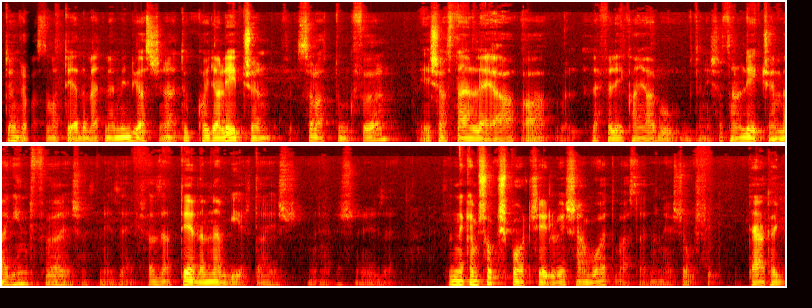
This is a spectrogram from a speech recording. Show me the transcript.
tönkrepasztom a térdemet, mert mindig azt csináltuk, hogy a lépcsőn szaladtunk föl, és aztán le a, a lefelé kanyargó úton, és aztán a lépcsőn megint föl, és aztán nézze, és az a térdem nem bírta, és, és nézze. Nekem sok sportsérülésem volt, azt lehet mondani, sok Tehát, hogy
